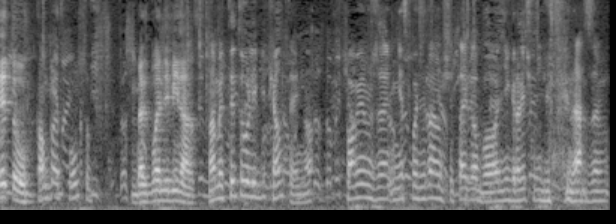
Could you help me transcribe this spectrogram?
Tytuł. Komplet punktów. Bezbłędny bilans. Mamy tytuł Ligi Piątej, no. Powiem, że nie spodziewałem się tego, bo nie graliśmy nigdy razem,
